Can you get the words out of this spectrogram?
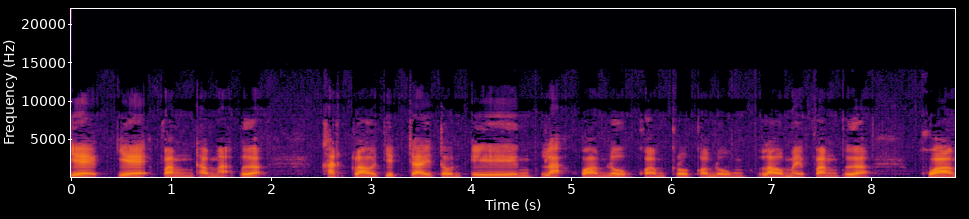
แยกแยะฟังธรรมะเพื่อ ขัดเกลาจิตใจตนเอง ละความโลภความโกรธความหลง เราไม่ฟังเพื่อความ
